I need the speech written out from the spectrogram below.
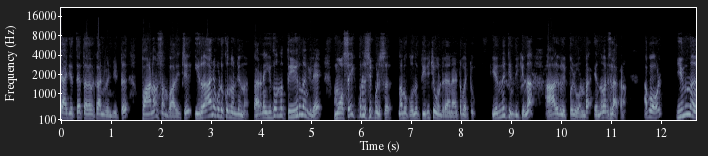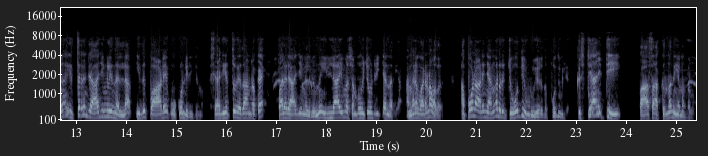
രാജ്യത്തെ തകർക്കാൻ വേണ്ടിയിട്ട് പണം സമ്പാദിച്ച് ഇറാന് കൊടുക്കുന്നുണ്ടെന്ന് കാരണം ഇതൊന്ന് തീർന്നെങ്കിലേ മൊസൈക് പ്രിൻസിപ്പിൾസ് നമുക്കൊന്ന് തിരിച്ചു കൊണ്ടുവരാനായിട്ട് പറ്റൂ എന്ന് ചിന്തിക്കുന്ന ആളുകൾ ഇപ്പോഴും ഉണ്ട് എന്ന് മനസ്സിലാക്കണം. അപ്പോൾ ഇന്ന് ഇത്തരം രാജ്യങ്ങളിൽ നിന്നെല്ലാം ഇത് പാടെ പോയിക്കൊണ്ടിരിക്കുന്നു. ശരീരത്വം ഏതാണ്ടൊക്കെ പല രാജ്യങ്ങളിൽ നിന്ന് ഇല്ലായ്മ സംഭവിച്ചുകൊണ്ടിരിക്കാന്നറിയാം അങ്ങനെ വരണം അത്. അപ്പോഴാണ് ഞങ്ങളുടെ ഒരു ചോദ്യം ഇവിടെ ഉയരുന്നത് പൊതുവിൽ ക്രിസ്ത്യാനിറ്റി പാസാക്കുന്ന നിയമങ്ങളും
